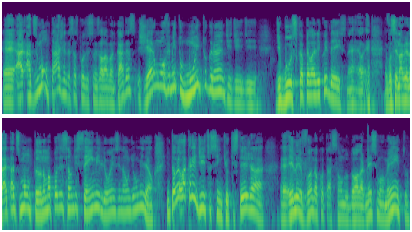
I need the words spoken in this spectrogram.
é, a, a, desmontagem dessas posições alavancadas gera um movimento muito grande de, de, de busca pela liquidez. Né? É, você, na verdade, está desmontando uma posição de 100 milhões e não de 1 milhão. Então, eu acredito, sim, que o que esteja é, elevando a cotação do dólar nesse momento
